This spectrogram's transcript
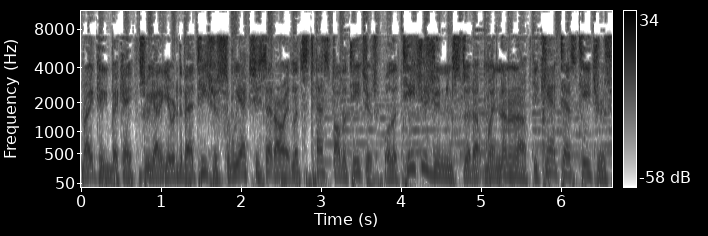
Right? Okay, okay, so we got to get rid of the bad teachers. So we actually said, all right, let's test all the teachers. Well, the teachers union stood up and went, no, no, no, you can't test teachers.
